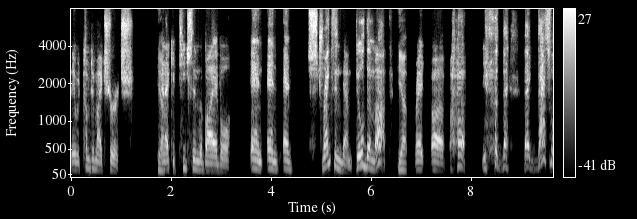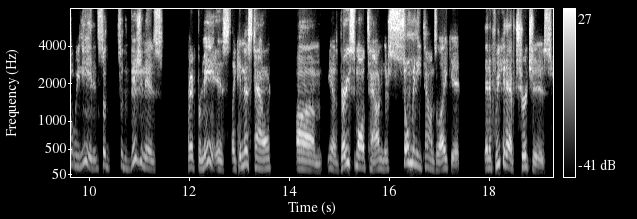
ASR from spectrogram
they would come to my church Yeah. and I could teach them the Bible and and and strengthen them, build them up. Yep. Right. Uh, you know that that that's what we need. And so so the vision is right for me is like in this town, um, you know, very small town, and there's so many towns like it that if we could have churches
